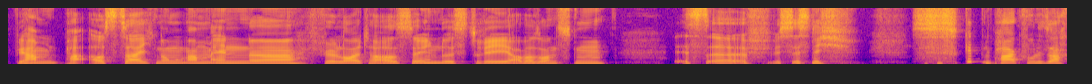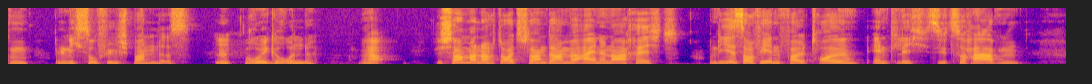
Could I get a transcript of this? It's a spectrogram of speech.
wir haben ein paar Auszeichnungen am Ende für Leute aus der Industrie, aber ansonsten ist äh, es ist nicht. Es, es, gibt ein paar coole Sachen, nicht so viel Spannendes. Hm, ruhige Runde. Ja. Wir schauen mal nach Deutschland, da haben wir eine Nachricht. Und die ist auf jeden Fall toll, endlich sie zu haben.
